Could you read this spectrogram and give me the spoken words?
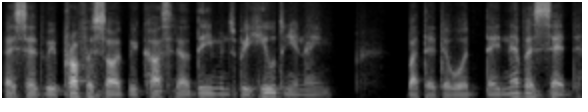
they said, We prophesied, we casted out demons, we healed in your name. But they, they, were, they never said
